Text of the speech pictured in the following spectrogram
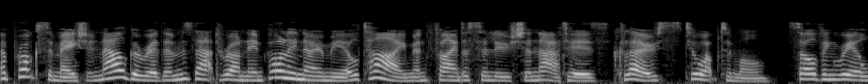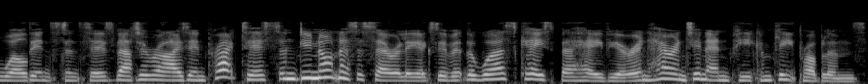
Approximation algorithms that run in polynomial time and find a solution that is close to optimal solving real-world instances that arise in practice and do not necessarily exhibit the worst-case behavior inherent in NP-complete problems.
